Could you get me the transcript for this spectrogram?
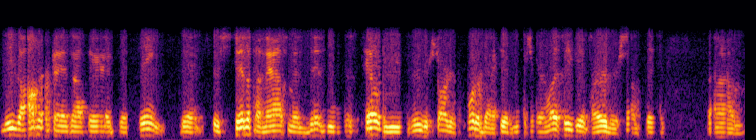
these Auburn fans out there that think that the Stidham announcement didn't just tell you who their starting quarterback is, unless he gets hurt or something. Um,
